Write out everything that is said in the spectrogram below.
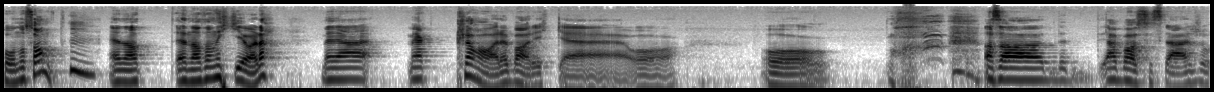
på noe sånt, enn, at, enn at han ikke gjør det. Men jeg, men jeg klarer bare ikke å å Altså det, Jeg bare syns det er så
